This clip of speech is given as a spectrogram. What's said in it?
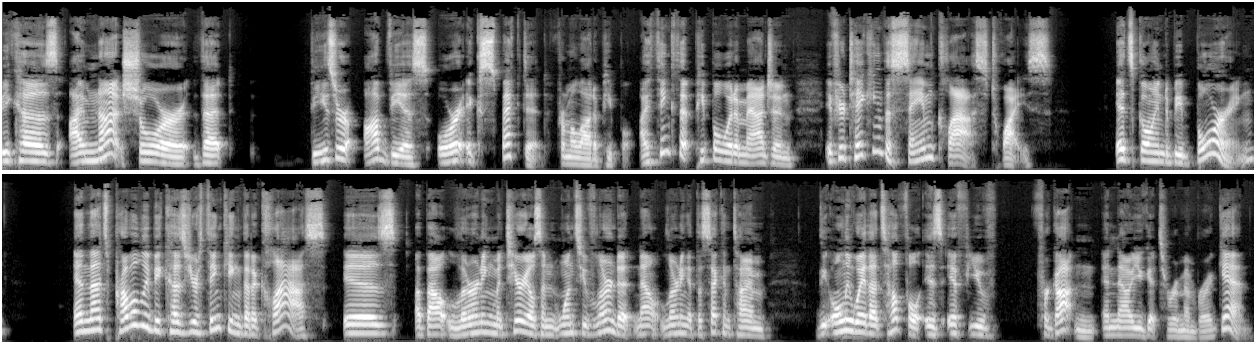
because I'm not sure that these are obvious or expected from a lot of people. I think that people would imagine if you're taking the same class twice, it's going to be boring. And that's probably because you're thinking that a class is about learning materials. And once you've learned it, now learning it the second time, the only way that's helpful is if you've forgotten and now you get to remember again.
